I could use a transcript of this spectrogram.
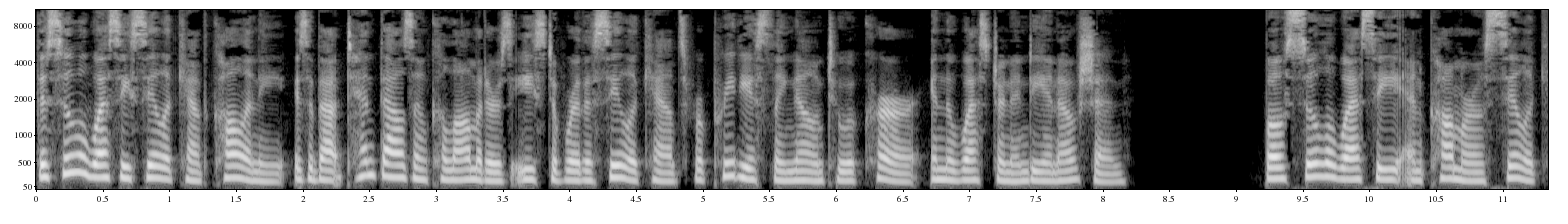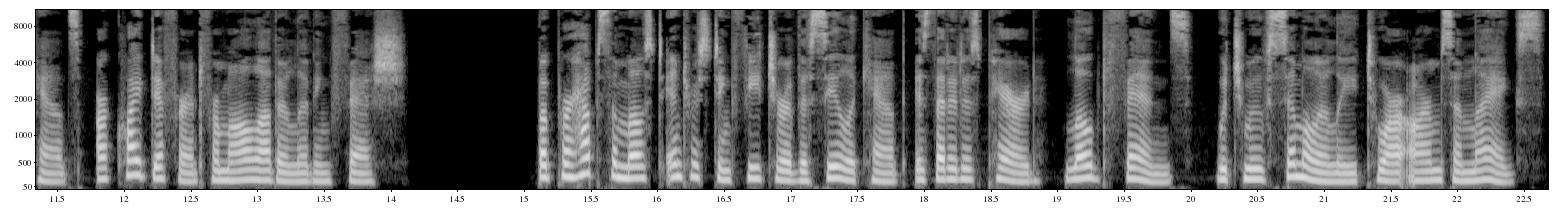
The Sulawesi coelacanth colony is about 10,000 kilometers east of where the coelacanths were previously known to occur in the western Indian Ocean. Both Sulawesi and Comoros coelacanths are quite different from all other living fish. But perhaps the most interesting feature of the coelacanth is that it has paired, lobed fins, which move similarly to our arms and legs.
